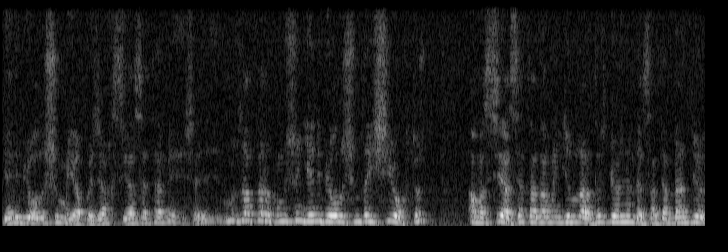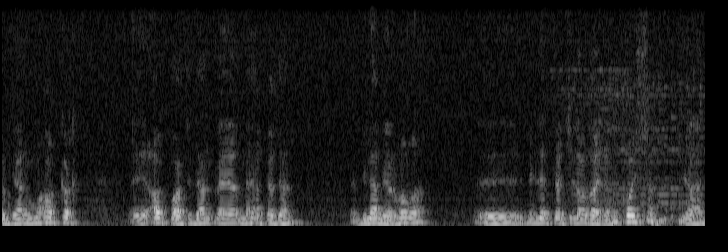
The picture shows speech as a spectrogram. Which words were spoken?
Yeni bir oluşum mu yapacak? Siyasete mi? Şey, Muzaffer Okumuş'un yeni bir oluşumda işi yoktur. Ama siyaset adamın yıllardır gönlünde. Zaten ben diyorum yani muhakkak e, AK Parti'den veya MHP'den e, bilemiyorum ama e, milletvekili adaylarını koysun. Yani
